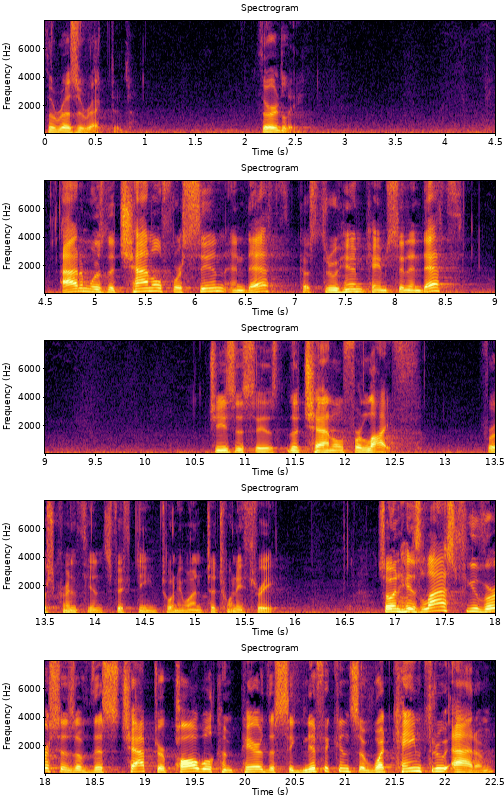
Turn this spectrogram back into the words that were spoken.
the resurrected. Thirdly, Adam was the channel for sin and death, because through him came sin and death. Jesus is the channel for life. 1 Corinthians 15, 21 to 23. So in his last few verses of this chapter, Paul will compare the significance of what came through Adam,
